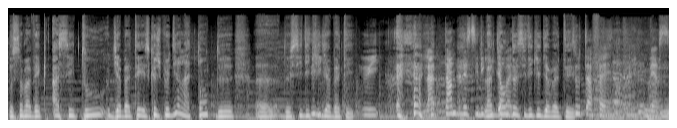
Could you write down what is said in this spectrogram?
Nous sommes avec Assetou Diabaté. Est-ce que je peux dire la tante de, euh, de Sidiki Diabaté? Oui, la tante de Sidiki Diabaté. La tante de Sidiki Diabaté. Tout à fait. Merci.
